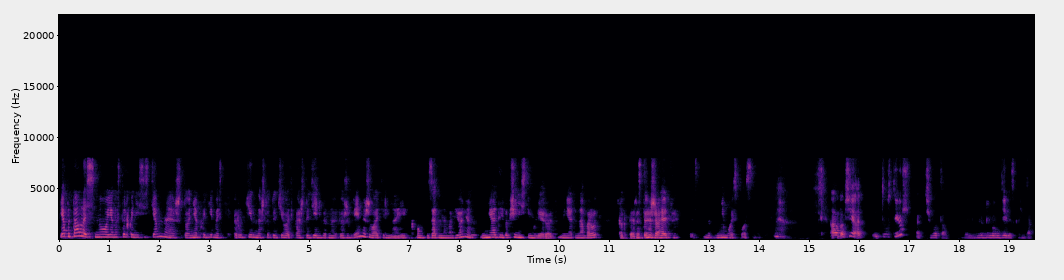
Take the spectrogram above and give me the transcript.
Я пыталась, но я настолько несистемная, что необходимость рутинно что-то делать каждый день в одно и то же время желательно и в каком-то заданном объеме, меня это вообще не стимулирует. Меня это наоборот как-то раздражает. То есть, это не мой способ. А вообще, а ты устаешь от чего-то? В любимом деле, скажем так.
